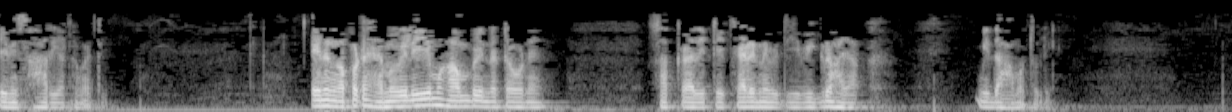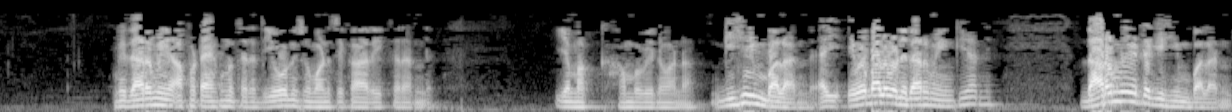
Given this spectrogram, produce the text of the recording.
ඒ නිසා හරියට නැති එහෙනම් අපට හැම වෙලෙම හම්බ වෙන්නට ඕනේ සක්කාය දිට්ඨිය කැඩෙන විදිහ විග්‍රහයක් මේ ධහම තුලින්. මේ ධර්මයේ අපට ඇහුණු තැන දියෝනිසෝ මනසිකාරී කරන්න යමක් හම්බ වෙනවා නම් ගිහින් බලන්න. ඇයි එව බලවනේ ධර්මයෙන් කියන්නේ? ධර්මයට ගිහින් බලන්න.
